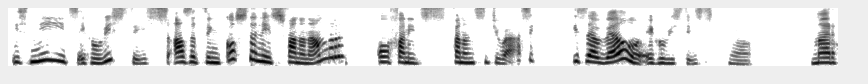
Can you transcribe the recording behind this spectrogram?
is niet iets egoïstisch. Als het ten koste is van een ander of van, iets, van een situatie, is dat wel egoïstisch. ja. Maar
